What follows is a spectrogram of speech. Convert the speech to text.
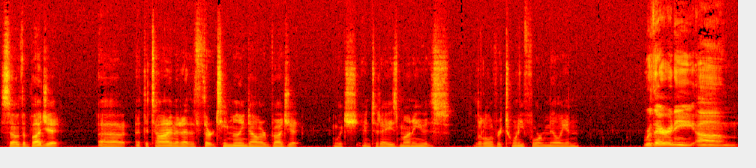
so the budget uh, at the time it had a thirteen million dollar budget, which in today's money is a little over twenty four million. Were there any um,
